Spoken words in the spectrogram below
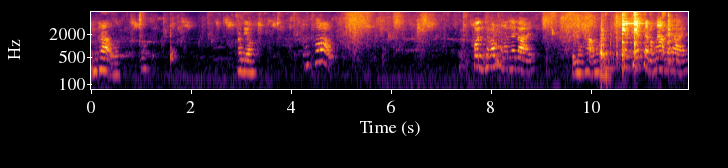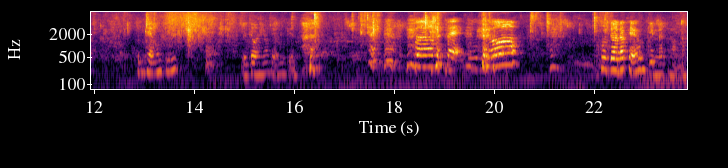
มันข้าวบ่ข้าวเดียวข้าวคนใช่ป่ะหอมในลายเป็นหมูข้าวเนาะเทสใส่บักน้ำในลายคนแขกคนกินเดี๋ยวจอยให้เขาแขกคนกินเบิ่มแสะกูเยอะพูดเจอแล้วแขกคนกินนะพี่น้องนะ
